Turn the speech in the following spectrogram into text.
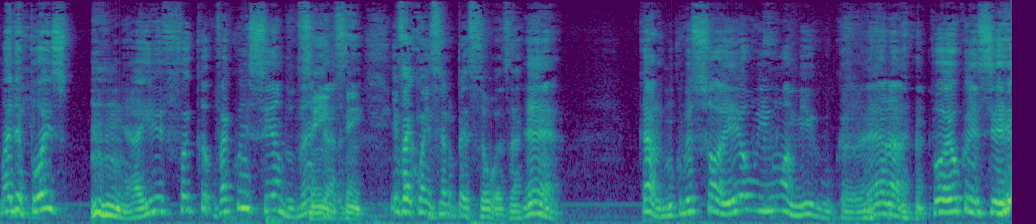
Mas depois, aí foi, vai conhecendo, né, sim, cara? sim. E vai conhecendo pessoas, né? É. Cara, no começo só eu e um amigo, cara. Era. Pô, eu conheci ele,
